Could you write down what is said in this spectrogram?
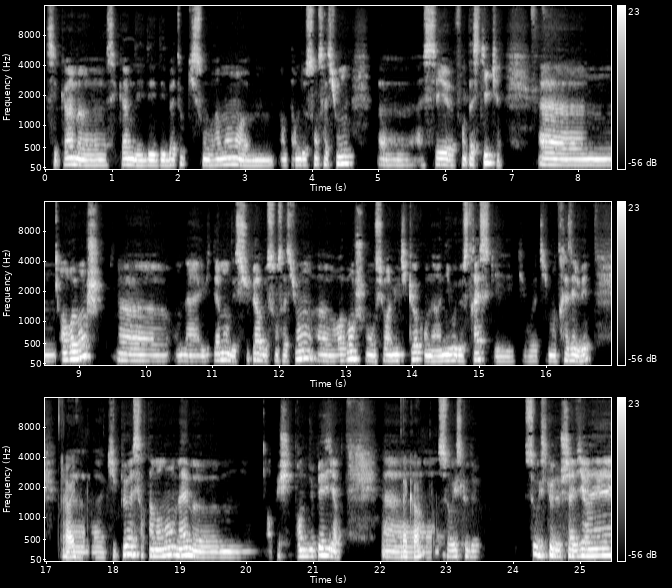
c'est quand même c'est quand même des, des, des, bateaux qui sont vraiment en termes de sensations assez fantastiques. en revanche, euh, on a évidemment des superbes sensations. Euh, en revanche, sur un multicoque, on a un niveau de stress qui est, qui est relativement très élevé, ah euh, qui peut à certains moments même empêcher de prendre du plaisir. D'accord. Ce risque de ce risque de chavirer,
